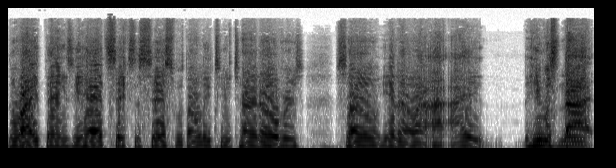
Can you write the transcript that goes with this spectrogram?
the right things. He had six assists with only two turnovers. So you know, I, I he was not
